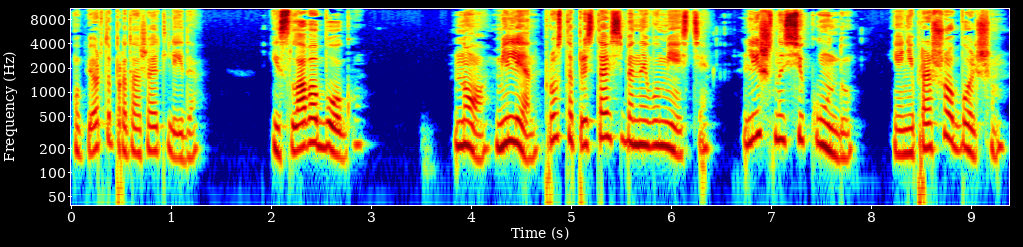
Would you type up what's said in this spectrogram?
Уперто продолжает Лида. И слава богу. Но, Милен, просто представь себя на его месте. Лишь на секунду. Я не прошу о большем.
